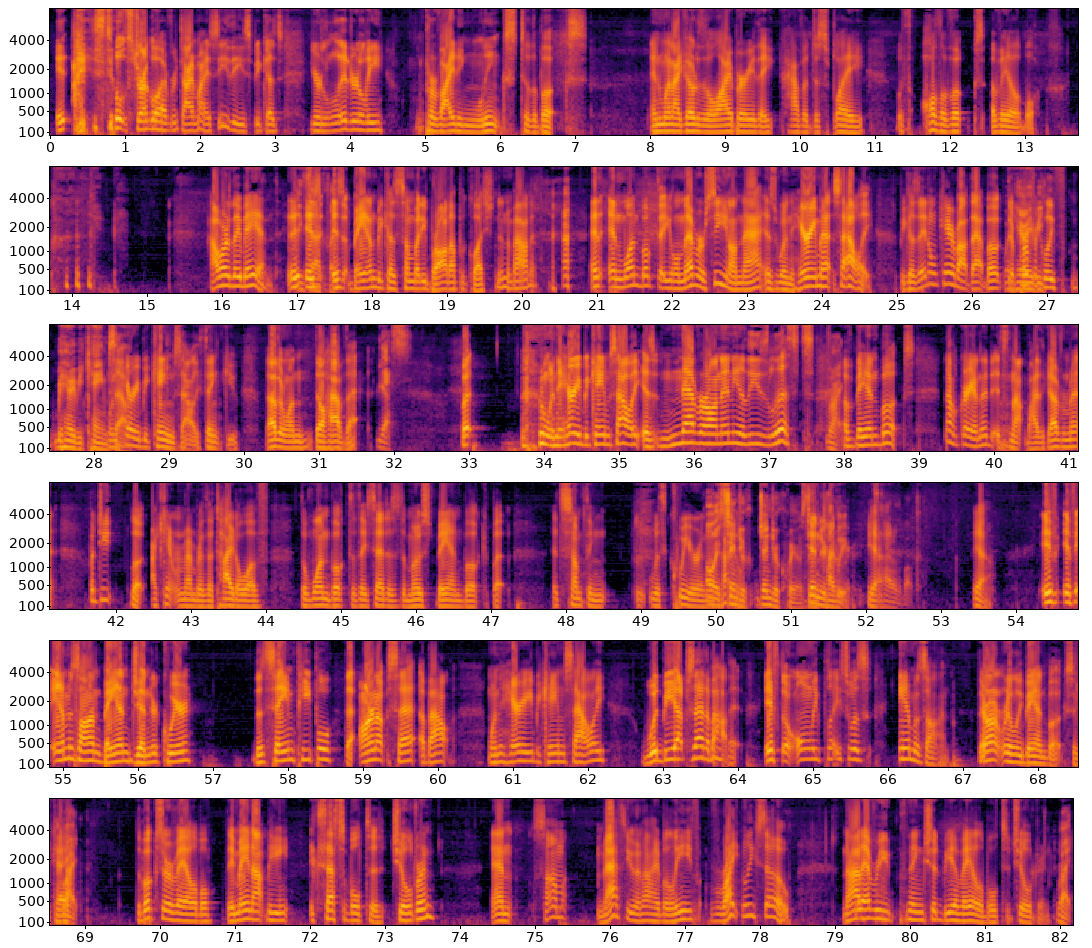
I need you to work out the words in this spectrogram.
it, I still struggle every time I see these because you're literally providing links to the books. And when I go to the library, they have a display with all the books available. How are they banned? Exactly. Is, is it banned because somebody brought up a question about it? and and one book that you'll never see on that is when Harry met Sally because they don't care about that book. When They're Harry, perfectly f- when Harry became when Sally. Harry became Sally. Thank you. The other one they'll have that, yes. but when Harry became Sally is never on any of these lists Right. of banned books. Now, granted, it's not by the government, but do you, look? I can't remember the title of the one book that they said is the most banned book, but it's something with queer in Oh, it's title. gender gender queer. the Gender title- queer, yeah. the title of the book. Yeah. If if Amazon banned genderqueer, the same people that aren't upset about when Harry became Sally would be upset about it. If the only place was Amazon. There aren't really banned books, okay? Right. The books are available. They may not be accessible to children, and some Matthew and I believe rightly so. Not everything should be available to children. Right.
